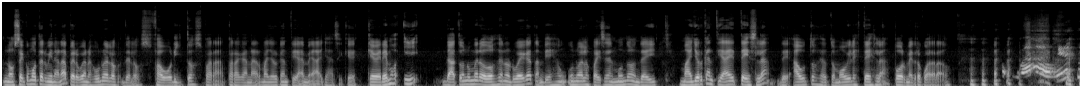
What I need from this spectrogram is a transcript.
no, sé cómo terminará, pero bueno, es uno de los, de los favoritos para, para ganar mayor cantidad de medallas. Así que, que veremos y Dato número 2 de Noruega, también es uno de los países del mundo donde hay mayor cantidad de Tesla, de autos, de automóviles Tesla por metro cuadrado. ¡Wow! Mira tú,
